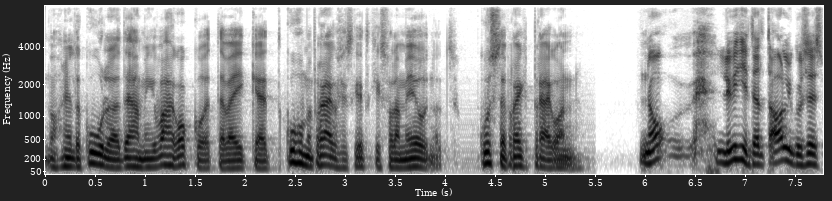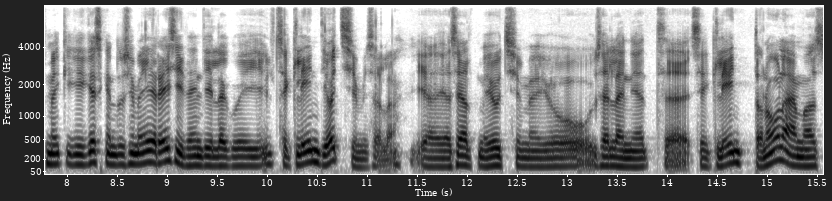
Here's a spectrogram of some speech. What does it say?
noh, nii-öelda kuulajale teha mingi vahekokkuvõte väike, et kuhu me praeguseks hetkeks oleme jõudnud, kus see projekt praegu on? No lühidalt alguses me ikkagi keskendusime e-residendile kui üldse kliendi otsimisele ja, ja sealt me jõudsime ju selleni, et see klient on olemas,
